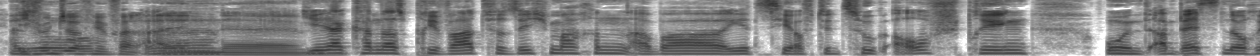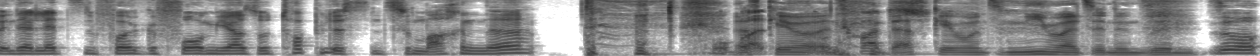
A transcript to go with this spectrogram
ich Also, wünsche auf jeden Fall allen. Äh, ähm, jeder kann das privat für sich machen, aber jetzt hier auf den Zug aufspringen und am besten auch in der letzten Folge vorm Jahr so Toplisten zu machen, ne? Das, Robert, käme, so Quatsch. das käme uns niemals in den Sinn. So,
